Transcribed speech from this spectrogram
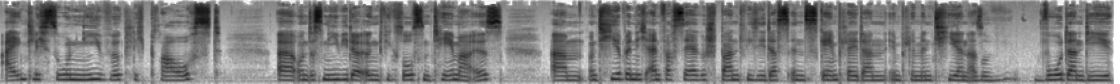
eigentlich so nie wirklich brauchst äh, und es nie wieder irgendwie groß ein Thema ist. Ähm, und hier bin ich einfach sehr gespannt, wie sie das ins Gameplay dann implementieren. Also wo dann die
